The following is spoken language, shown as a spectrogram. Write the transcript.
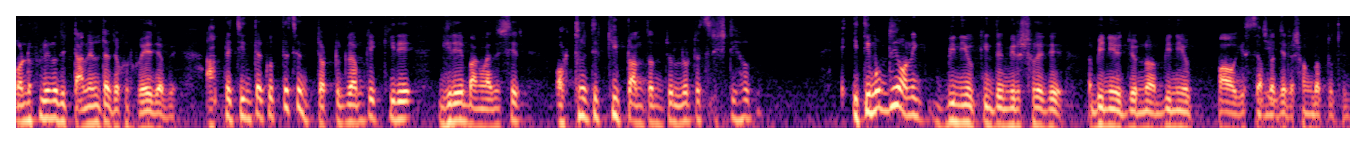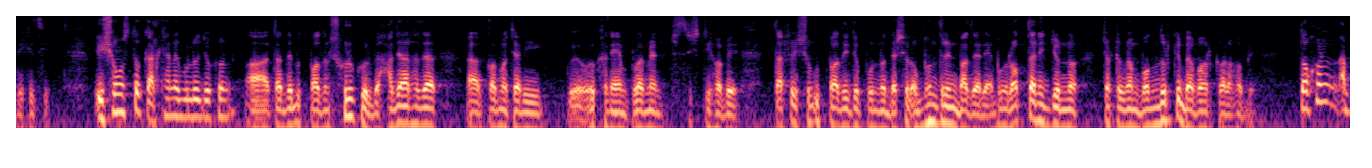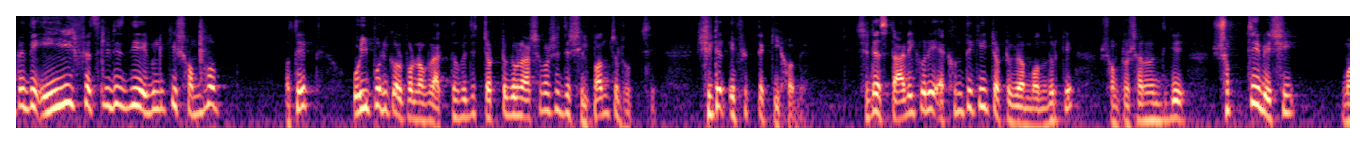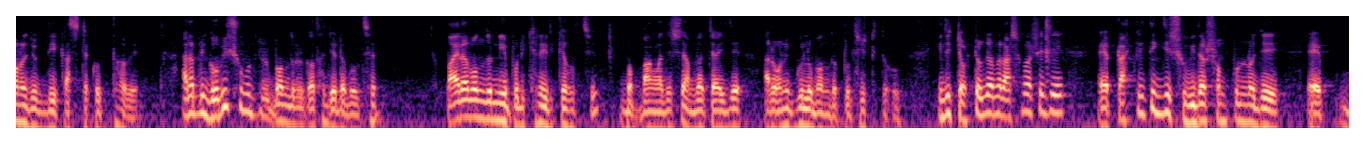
কর্ণফুলী নদীর টানেলটা যখন হয়ে যাবে আপনি চিন্তা করতেছেন চট্টগ্রামকে ঘিরে ঘিরে বাংলাদেশের অর্থনীতির কি প্রান্তাঞ্চল্যটা সৃষ্টি হবে? ইতিমধ্যে অনেক বিনিয়োগ কিন্তু মিরসরে যে বিনিয়োগের জন্য বিনিয়োগ পাওয়া গেছে আমরা যেটা সংবাদপত্রে দেখেছি। এই সমস্ত কারখানাগুলো যখন তাদের উৎপাদন শুরু করবে হাজার হাজার কর্মচারী ওখানে এমপ্লয়মেন্ট সৃষ্টি হবে তারপরে সব উৎপাদিত পণ্য দেশের অভ্যন্তরীণ বাজারে এবং রপ্তানির জন্য চট্টগ্রাম বন্দরকে ব্যবহার করা হবে তখন আপনি এই ফ্যাসিলিটিস দিয়ে এগুলি কি সম্ভব? অতএব ওই পরিকল্পনা রাখতে হবে যে চট্টগ্রামের আশেপাশে যে শিল্পাঞ্চল হচ্ছে, সেটার এফেক্টটা কি হবে? সেটা স্টাডি করে এখন থেকেই চট্টগ্রাম বন্দরকে সম্প্রসারণের দিকে সবচেয়ে বেশি মনোযোগ দিয়ে কাজটা করতে হবে। আর আপনি গভীর সমুদ্র বন্দরের কথা যেটা বলছেন, পায়রা বন্দর নিয়ে পরীক্ষা নিরীক্ষা হচ্ছে। বাংলাদেশে আমরা চাই যে আর অনেকগুলো বন্দর প্রতিষ্ঠিত হোক। কিন্তু চট্টগ্রামের আশেপাশে যে প্রাকৃতিক যে সুবিধা সম্পূর্ণ যে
